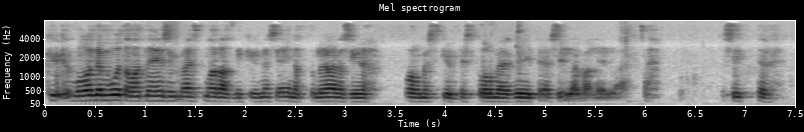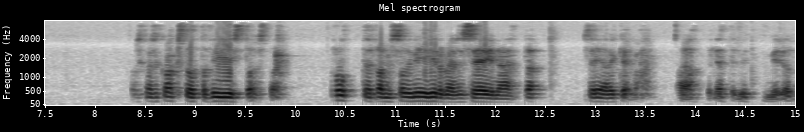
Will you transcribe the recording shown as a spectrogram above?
kyllä mulla on ne muutamat ne ensimmäiset marat, niin kyllä ne seinät tuli aina siinä 30-35 sillä välillä. Että sitten, olisiko se 2015, Rotterdamissa oli niin hirveä se seinä, että sen jälkeen mä ajattelin, että nyt, nyt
